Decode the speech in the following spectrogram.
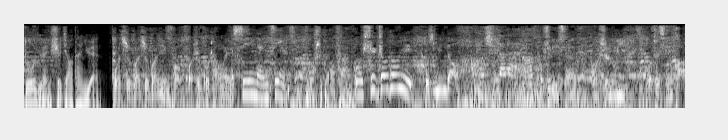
多元视角单元，我是关世关镜头，我是顾长卫。我，是伊能静，我是廖凡，我是周冬雨，我是明道，我是高大河，我是李晨，我是陆毅，我是秦昊，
